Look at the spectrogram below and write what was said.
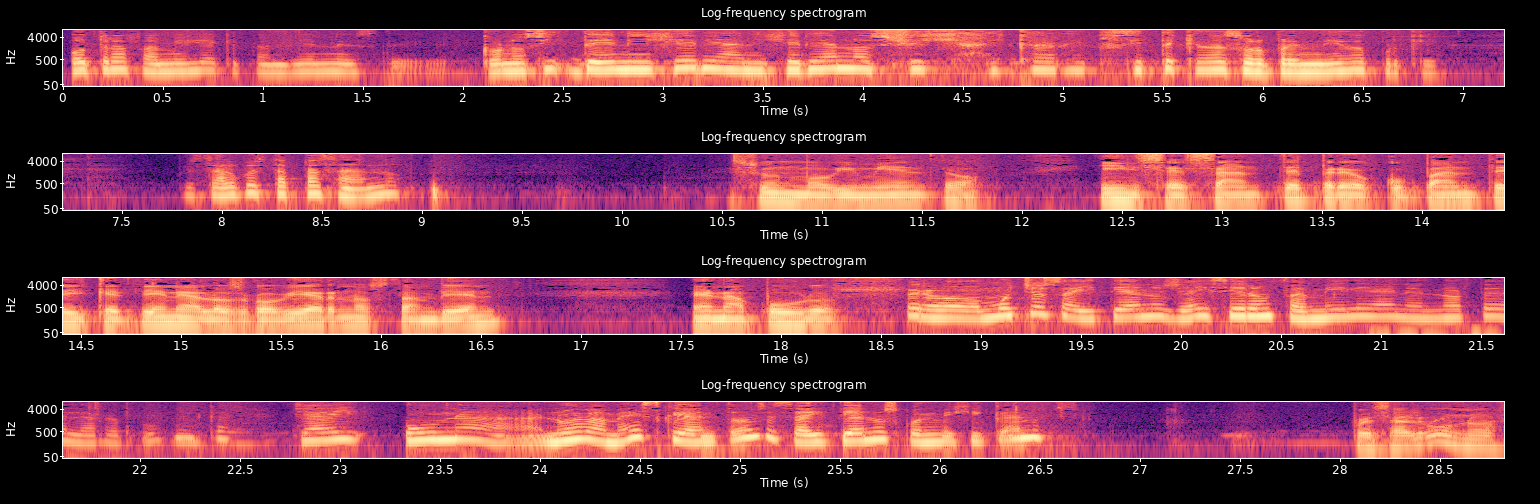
Otra familia que también este, conocí. De Nigeria, nigerianos. Yo dije, ay, caray, pues sí te quedas sorprendido porque pues algo está pasando. Es un movimiento incesante, preocupante y que tiene a los gobiernos también en apuros. Pero muchos haitianos ya hicieron familia en el norte de la República. Ya hay una nueva mezcla, entonces, haitianos con mexicanos. Pues algunos.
